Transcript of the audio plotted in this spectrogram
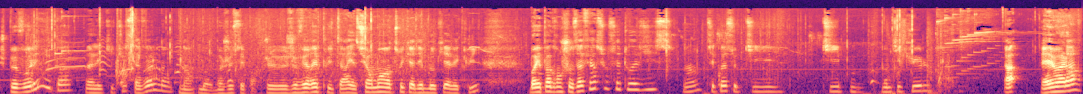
Je peux voler ou pas? Lait qui tue, ça vole non? Non, bon bah je sais pas. Je, verrai plus tard. Il y a sûrement un truc à débloquer avec lui. Bon, il n'y a pas grand chose à faire sur cette oasis. hein? C'est quoi ce petit, petit monticule? Ah, et voilà.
